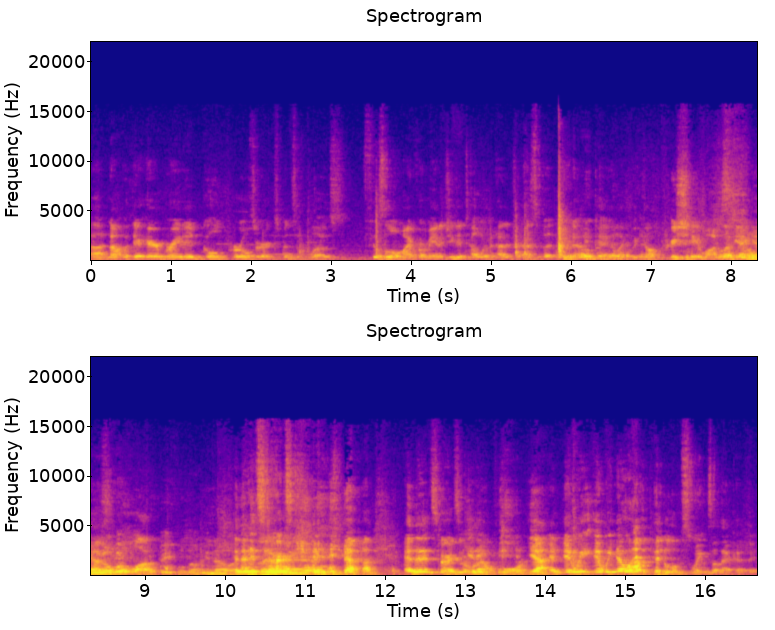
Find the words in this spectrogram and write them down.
uh, not with their hair braided, gold pearls, or expensive clothes. Feels a little micromanaging to tell women how to dress, but you know, okay, like we can all appreciate Well, modesty, that's I gonna win guess. over a lot of people, don't you know? And then it starts getting, yeah, and then it starts Like a Ralph getting, Lauren. yeah, and, and we, and we know how the pendulum swings on that kind of thing,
